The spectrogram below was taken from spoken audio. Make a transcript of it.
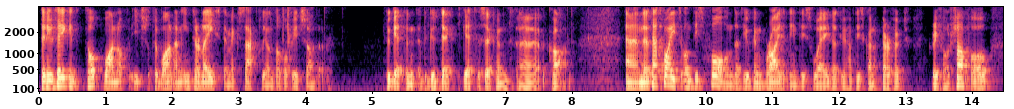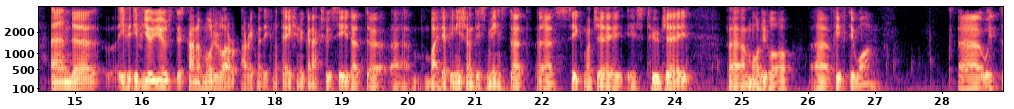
then you take in the top one of each of the one and interlace them exactly on top of each other to get the, deck, get the second uh, card. And uh, that's why it's on this form that you can write it in this way that you have this kind of perfect riffle shuffle. And uh, if, if you use this kind of modular arithmetic notation, you can actually see that uh, uh, by definition this means that uh, sigma j is 2j uh, modulo uh, 51 with,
